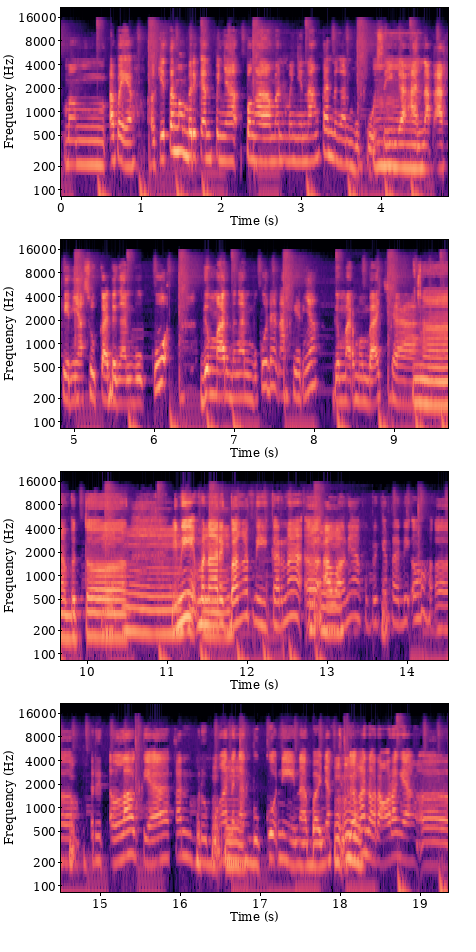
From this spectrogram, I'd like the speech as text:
mem, apa ya? Kita memberikan penya, pengalaman menyenangkan dengan buku hmm. sehingga anak akhirnya suka dengan buku, gemar dengan buku dan akhirnya gemar membaca. Nah, betul. Hmm. Ini menarik hmm. banget nih karena uh, hmm. awalnya aku pikir tadi oh uh, read aloud ya kan berhubungan hmm. dengan buku nih. Nah, banyak juga kan orang-orang yang uh,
